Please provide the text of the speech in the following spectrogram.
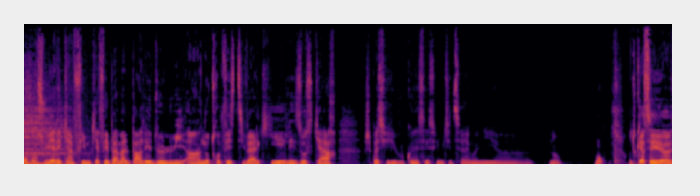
On poursuit avec un film qui a fait pas mal parler de lui à un autre festival qui est les Oscars. Je sais pas si vous connaissez, c'est une petite cérémonie. Euh, non? Bon, en tout cas, c'est euh,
